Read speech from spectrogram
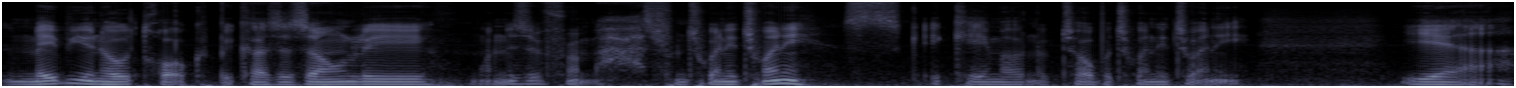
Maybe you know Druk because it's only when is it from? Ah, it's from 2020. It's, it came out in October 2020. Yeah,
